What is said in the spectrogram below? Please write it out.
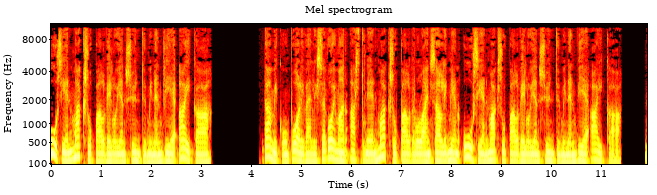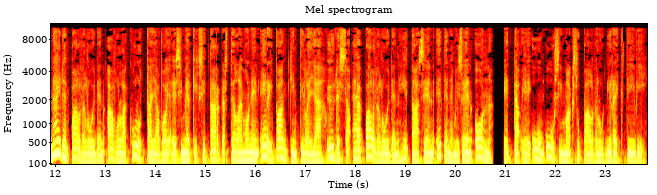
Uusien maksupalvelujen syntyminen vie aikaa. Tammikuun puolivälissä voimaan astuneen maksupalvelulain sallimien uusien maksupalvelujen syntyminen vie aikaa. Näiden palveluiden avulla kuluttaja voi esimerkiksi tarkastella monen eri pankin tilejä yhdessä palveluiden hitaaseen etenemiseen on, että EUn uusi maksupalveludirektiivi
